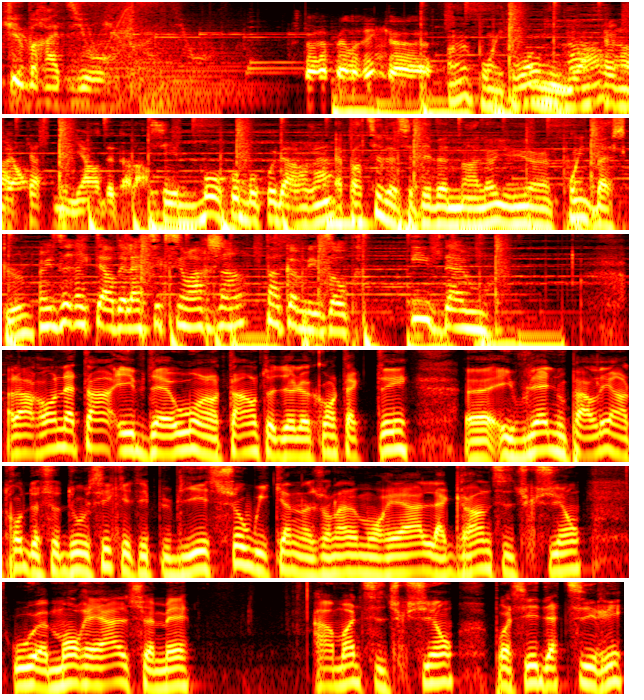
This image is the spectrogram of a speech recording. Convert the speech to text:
Cube Radio. Je te rappellerai que 1,3 milliard, 44 milliards de dollars. C'est beaucoup, beaucoup d'argent. À partir de cet événement-là, il y a eu un point de bascule. Un directeur de la section argent, pas comme les autres. Yves Daou. Alors, on attend Yves Daou, on tente de le contacter. Euh, il voulait nous parler, entre autres, de ce dossier qui a été publié ce week-end dans le Journal de Montréal, la grande séduction, où euh, Montréal se met en mode séduction pour essayer d'attirer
